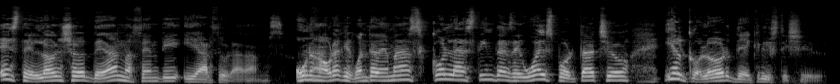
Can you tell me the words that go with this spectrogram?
este long shot de Anne Nocenti y Arthur Adams. Una obra que cuenta además con las cintas de Wiles Portacho y el color de Christy Shield.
